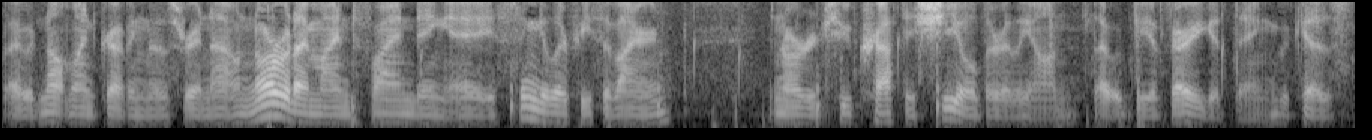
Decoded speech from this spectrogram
I would not mind grabbing those right now, nor would I mind finding a singular piece of iron in order to craft a shield early on. That would be a very good thing, because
